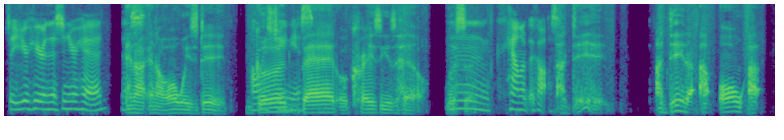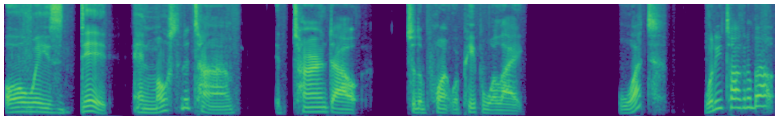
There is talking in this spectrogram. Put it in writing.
So you're hearing this in your head. And I and I always did. Always Good, genius. bad, or crazy as hell. Listen, Mm, count up the cost. I did. I did. I, I, all, I always did. And most of the time, it turned out to the point where people were like, What? What are you talking about?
